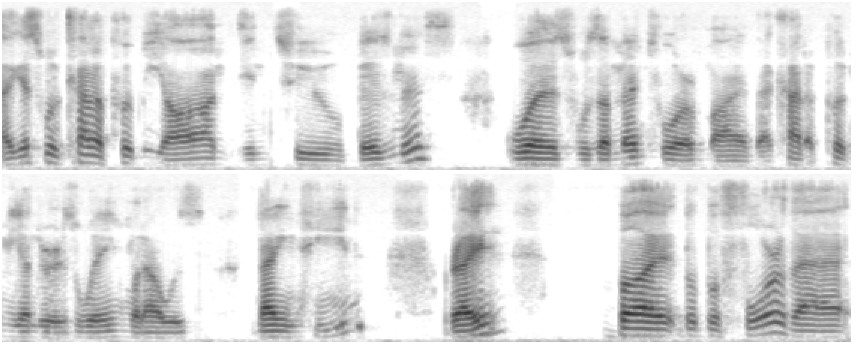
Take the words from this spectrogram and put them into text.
I guess what kind of put me on into business was was a mentor of mine that kind of put me under his wing when I was 19, right? Mhm. But but before that,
